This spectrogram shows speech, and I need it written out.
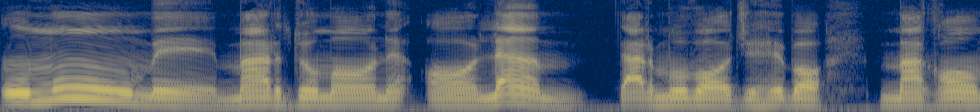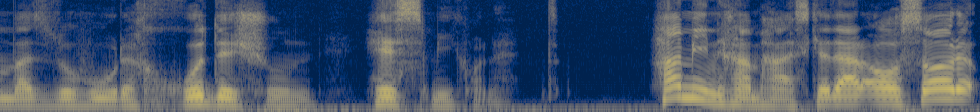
عموم مردمان عالم در مواجهه با مقام و ظهور خودشون حس می‌کنه. همین هم هست که در آثار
